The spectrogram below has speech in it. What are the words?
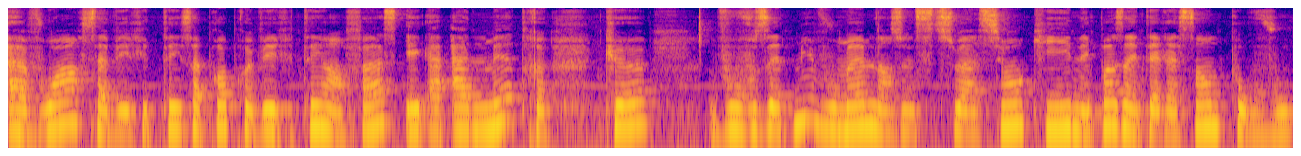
à voir sa vérité, sa propre vérité en face et à admettre que vous vous êtes mis vous-même dans une situation qui n'est pas intéressante pour vous.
